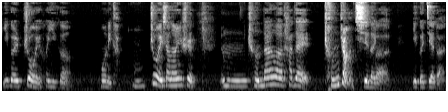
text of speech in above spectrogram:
一个 Joy 和一个莫妮卡。嗯 Joy 相当于是，嗯，承担了他在成长期的一个一个阶段。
